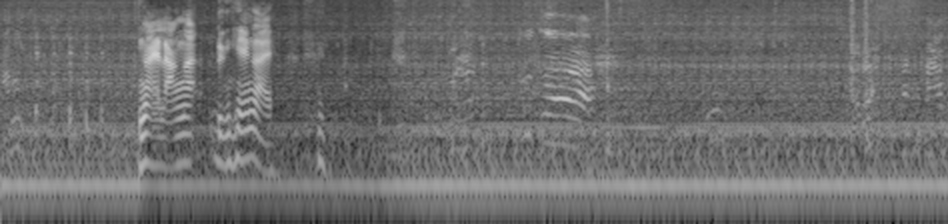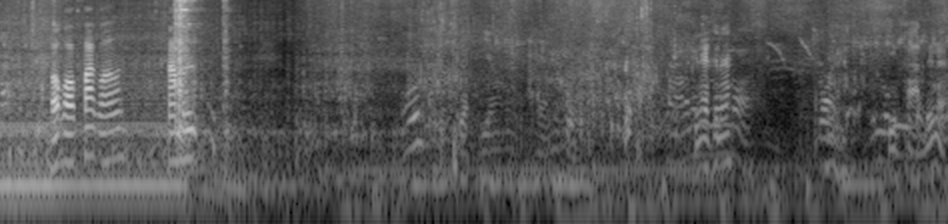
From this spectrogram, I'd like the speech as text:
ทางลง ง่ายหลังอะ ดึงแห้งไงเออเอาเด้อตั้งตาก่อนออกออกฟากก่อนถ้ามันขึ้นได้ขึ้นได้กินขาดด้วยน่ะ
